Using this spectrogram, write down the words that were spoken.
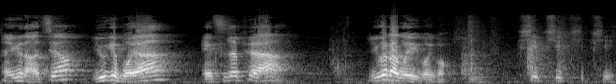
자, 이거 나왔죠? 이게 뭐야? X좌표야. 이거라고, 이거, 이거. P, P, P, P.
